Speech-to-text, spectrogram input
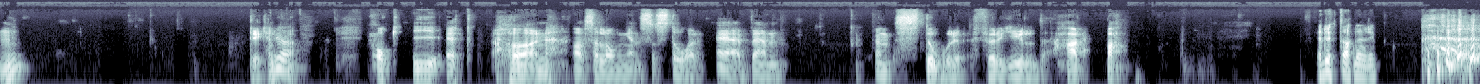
Mm. Det kan du göra. Och i ett hörn av salongen så står även en stor förgylld harpa. Ska du ta den Rip?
